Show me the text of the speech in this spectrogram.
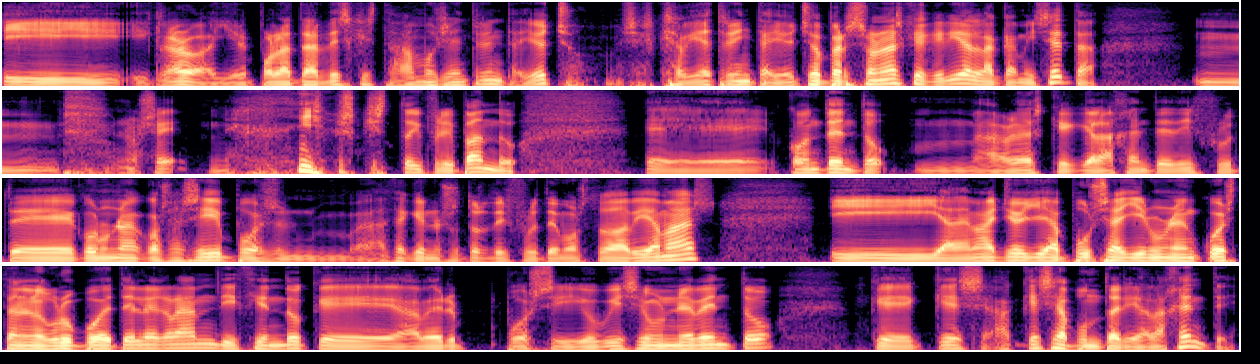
Y, claro, ayer por la tarde es que estábamos ya en 38. es que había 38 personas que querían la camiseta. Mm, no sé, es que estoy flipando. Eh, contento. Mm, la verdad es que que la gente disfrute con una cosa así, pues hace que nosotros disfrutemos todavía más. Y además yo ya puse ayer una encuesta en el grupo de Telegram diciendo que, a ver, pues si hubiese un evento, que, ¿a qué se apuntaría la gente?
